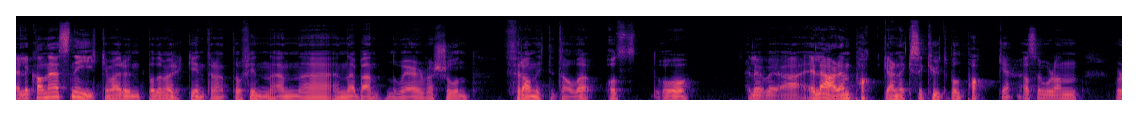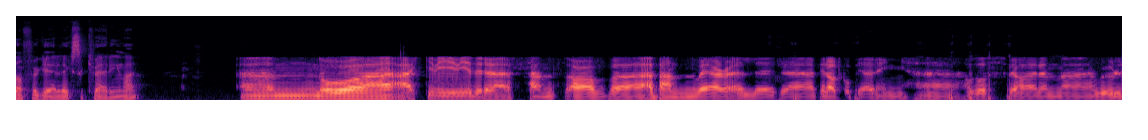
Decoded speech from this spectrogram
Eller kan jeg snike meg rundt på det mørke internettet og finne en, eh, en abandonware-versjon fra 90-tallet? Og, og, eller, eller er det en pakke, er det en executable pakke? Altså hvordan, hvordan fungerer eksekveringen her? Um, nå er ikke vi videre fans av uh, abandonware eller uh, piratkopiering uh, hos oss. Vi har en rule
